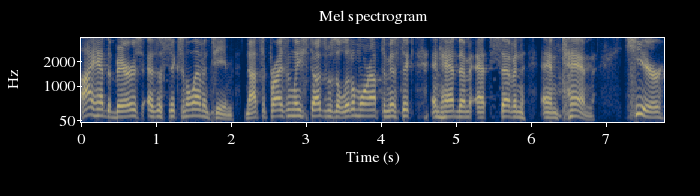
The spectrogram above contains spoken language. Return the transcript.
I had the Bears as a six and eleven team. Not surprisingly, Studs was a little more optimistic and had them at seven and ten. Here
